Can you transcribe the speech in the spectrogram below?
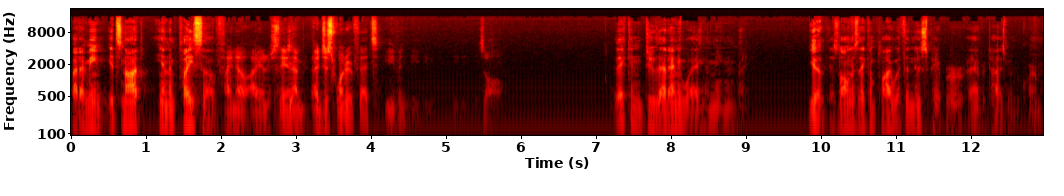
But I mean, it's not in in place of. I know, I understand. Yeah. I'm, I just wonder if that's even needed, needed is all. They can do that anyway, I mean, Right. Yeah, as long as they comply with the newspaper advertisement requirement.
